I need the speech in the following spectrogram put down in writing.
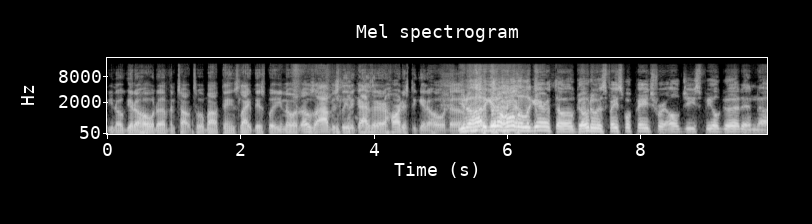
you know get a hold of and talk to about things like this. But you know those are obviously the guys that are the hardest to get a hold of. You know how to get a hold of LeGarrette though. Go to his Facebook page for LG's Feel Good, and uh,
